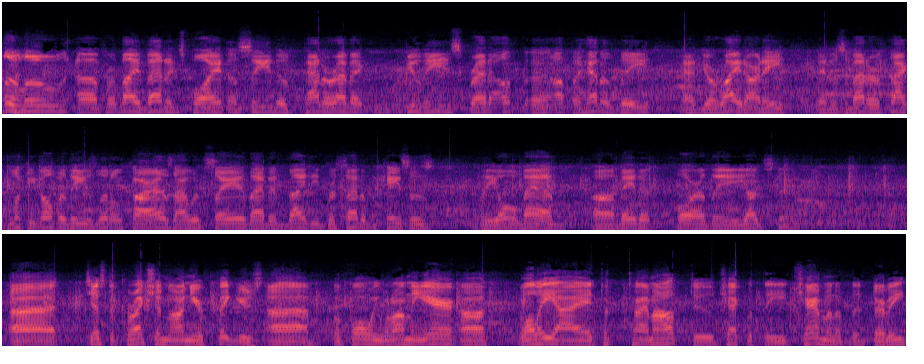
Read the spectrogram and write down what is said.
Lulu, uh, from my vantage point, a scene of panoramic beauty spread out uh, up ahead of me. And you're right, Artie. And as a matter of fact, looking over these little cars, I would say that in 90% of the cases, the old man uh, made it for the youngster. Uh, just a correction on your figures. Uh, before we went on the air, uh, Wally, I took time out to check with the chairman of the Derby.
